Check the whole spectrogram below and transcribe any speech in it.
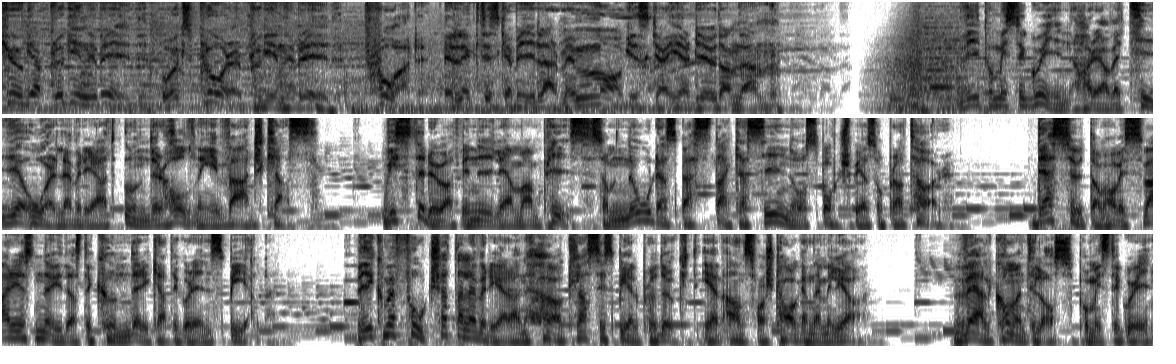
Kuga Plug-in Hybrid och Explorer Plug-in Hybrid. Ford, elektriska bilar med magiska erbjudanden. Vi på Mr Green har i över tio år levererat underhållning i världsklass. Visste du att vi nyligen vann pris som Nordens bästa kasino och sportspelsoperatör? Dessutom har vi Sveriges nöjdaste kunder i kategorin spel. Vi kommer fortsätta leverera en högklassig spelprodukt i en ansvarstagande miljö. Välkommen till oss på Mr Green.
